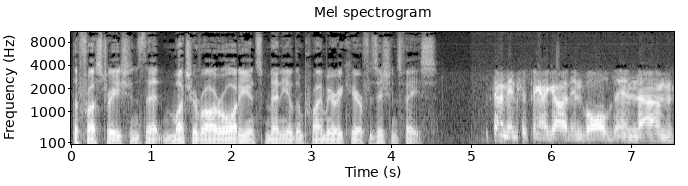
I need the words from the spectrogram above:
the frustrations that much of our audience, many of them primary care physicians, face. It's kind of interesting. I got involved in um,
